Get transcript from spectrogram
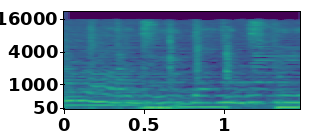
Hadi ganggu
